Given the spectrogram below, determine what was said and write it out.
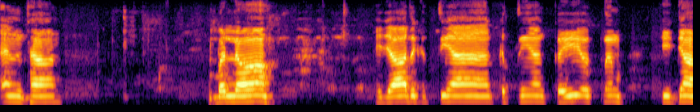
ਇਨਸਾਨ ਵੱਲੋਂ ਇਜਾਦ ਕੀਤੀਆਂ ਕੀਤੀਆਂ ਕਈ ਉੱਤਮ ਚੀਜ਼ਾਂ।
